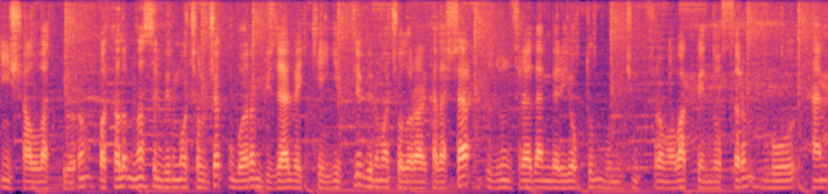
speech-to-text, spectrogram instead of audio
inşallah diyorum. Bakalım nasıl bir maç olacak. Umarım güzel ve keyifli bir maç olur arkadaşlar. Uzun süreden beri yoktum. Bunun için kusuruma bakmayın dostlarım. Bu hem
